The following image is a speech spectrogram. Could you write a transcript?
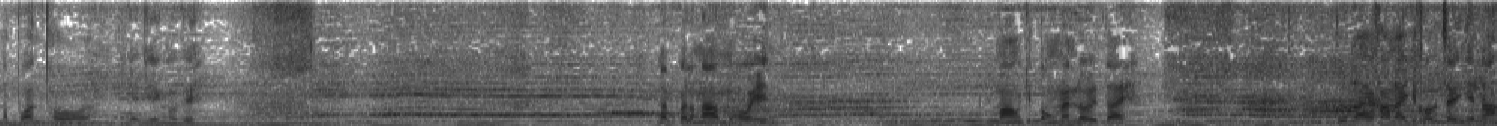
nó pon thò hiện trên ngồi về. Lắm còn là ngam hồi đi mang cái tông men lôi tay tôi lại khang này chỉ có chạy nhân ạ.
